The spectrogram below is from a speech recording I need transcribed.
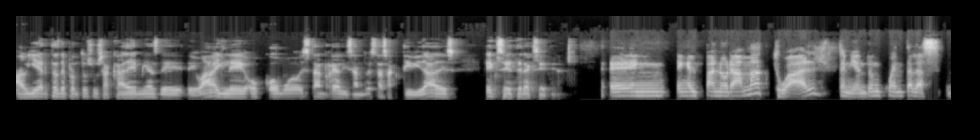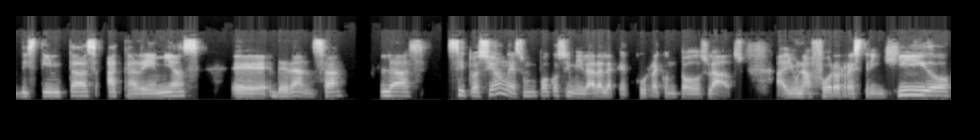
abiertas de pronto sus academias de, baile o cómo están realizando estas actividades, etcétera, etcétera. En, el panorama actual, teniendo en cuenta las distintas academias eh, de danza, la situación es un poco similar a la que ocurre con todos lados. Hay un aforo restringido,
